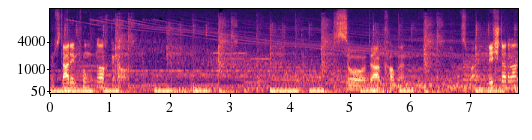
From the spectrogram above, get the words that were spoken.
Gibt es da den Punkt noch? Genau. So, da kommen zwei Lichter dran.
